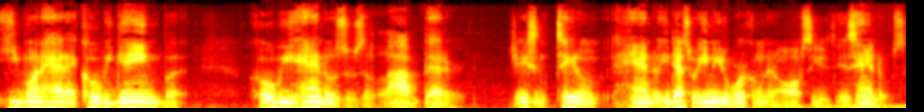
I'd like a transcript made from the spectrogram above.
he want to have that Kobe game, but Kobe handles was a lot better. Jayson Tatum handle he that's what he need to work on in the offseason. His handles,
